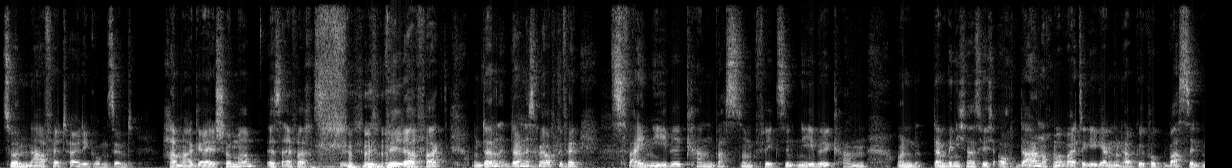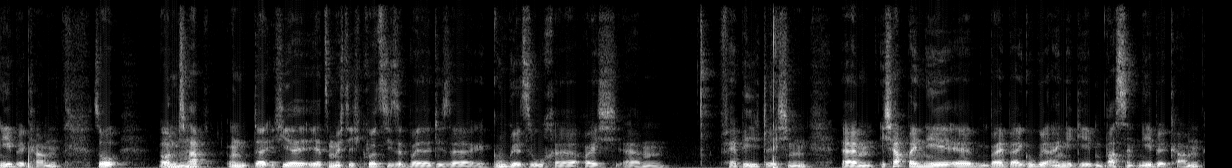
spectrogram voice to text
zur Nahverteidigung sind. Hammergeil schon mal. Ist einfach ein wilder Fakt. Und dann, dann ist mir aufgefallen, zwei Nebelkannen, was zum Fix sind Nebelkannen? Und dann bin ich natürlich auch da nochmal weitergegangen und habe geguckt, was sind Nebelkannen? So, und mhm. hab, und hier, jetzt möchte ich kurz diese, diese Google-Suche euch ähm, verbildlichen. Ähm, ich habe bei, ne äh, bei, bei Google eingegeben, was sind Nebelkannen?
